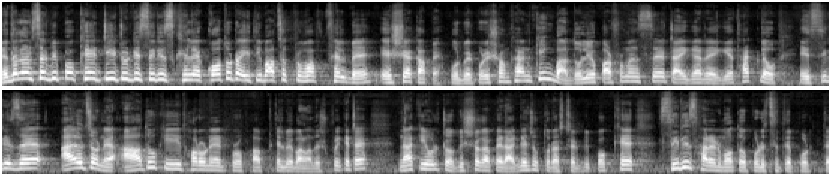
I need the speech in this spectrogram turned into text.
নেদারল্যান্ডসের বিপক্ষে টি টোয়েন্টি সিরিজ খেলে কতটা ইতিবাচক প্রভাব ফেলবে এশিয়া কাপে? পূর্বের পরিসংখ্যান কিংবা দলীয় পারফরমেন্সে টাইগার এগিয়ে থাকলেও এই সিরিজে আয়োজনে আদৌ কী ধরনের প্রভাব ফেলবে বাংলাদেশ ক্রিকেটে? নাকি উল্টো বিশ্বকাপের আগে যুক্তরাষ্ট্রের বিপক্ষে সিরিজ হারের মতো পরিস্থিতিতে পড়তে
